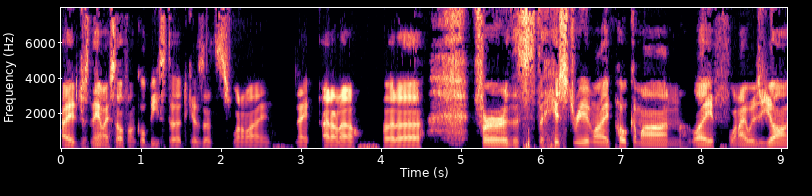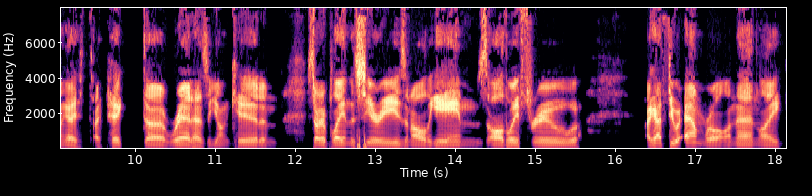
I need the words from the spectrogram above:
I just named myself Uncle B Stud because that's one of my I, I don't know. But uh, for this the history of my Pokemon life when I was young, I I picked uh, Red as a young kid and started playing the series and all the games all the way through I got through Emerald, and then like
